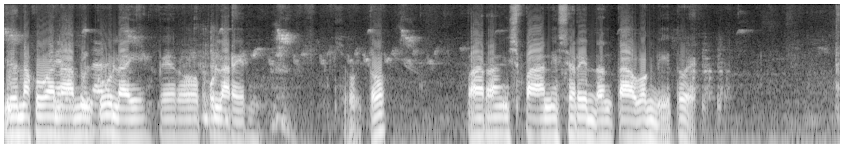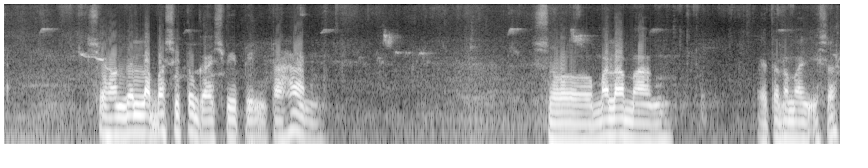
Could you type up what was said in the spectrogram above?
Yung nakuha namin kulay, pero pula rin. So, ito. Parang Spanish red ang tawag dito eh. So hanggang labas ito guys, pipintahan. So malamang, ito naman yung isa.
